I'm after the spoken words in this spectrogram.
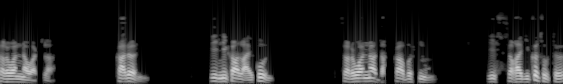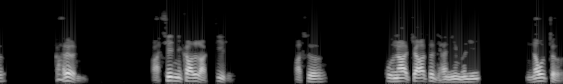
सर्वांना वाटला. कारण हे निकाल ऐकून सर्वांना धक्का बसणं हे साहजिकच होतं. कारण असे निकाल लागतील असं कुणाच्याच म्हणी नव्हतं.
